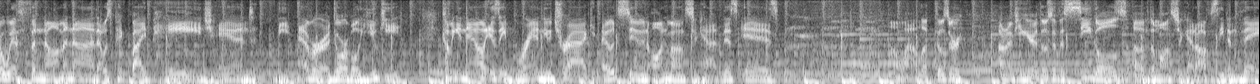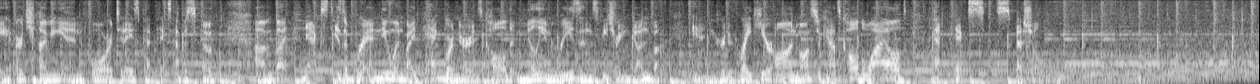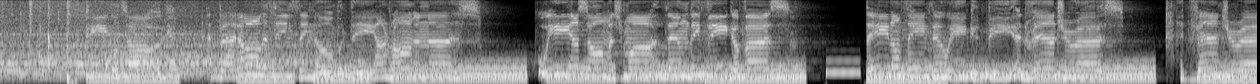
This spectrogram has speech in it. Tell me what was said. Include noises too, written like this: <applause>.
With Phenomena. That was picked by Paige and the ever adorable Yuki. Coming in now is a brand new track out soon on Monstercat. This is. Oh, wow. Look, those are. I don't know if you hear, those are the seagulls of the Monstercat office. Even they <laughs> are chiming in for today's Pet Picks episode. Um, but next is a brand new one by Pegboard Nerds called Million Reasons featuring Gunnva. And you heard it right here on Monstercat's Call the Wild Pet Picks Special. People talk about all the things they know, but they are wrong on us. We are so much more than they think of us. They don't think that we could be adventurous. Adventurous,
